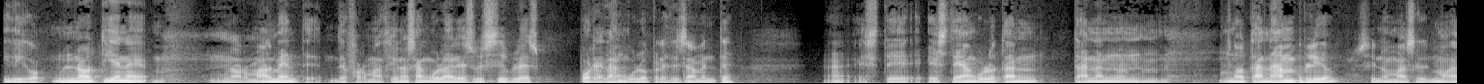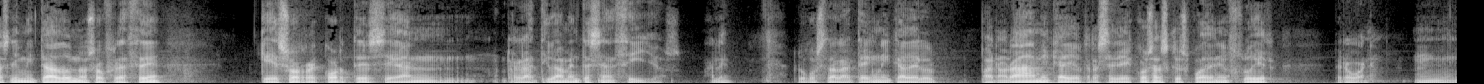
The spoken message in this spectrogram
Y digo, no tiene normalmente deformaciones angulares visibles por el ángulo precisamente. ¿Eh? Este, este ángulo tan, tan, no tan amplio, sino más, más limitado, nos ofrece que esos recortes sean relativamente sencillos. ¿vale? Luego está la técnica del panorámica y otra serie de cosas que os pueden influir. Pero bueno, mm,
